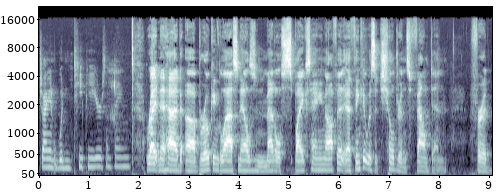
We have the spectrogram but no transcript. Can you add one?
giant wooden teepee or something? Right, and it had uh, broken glass nails and metal spikes hanging off it. I think it was a children's fountain for a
